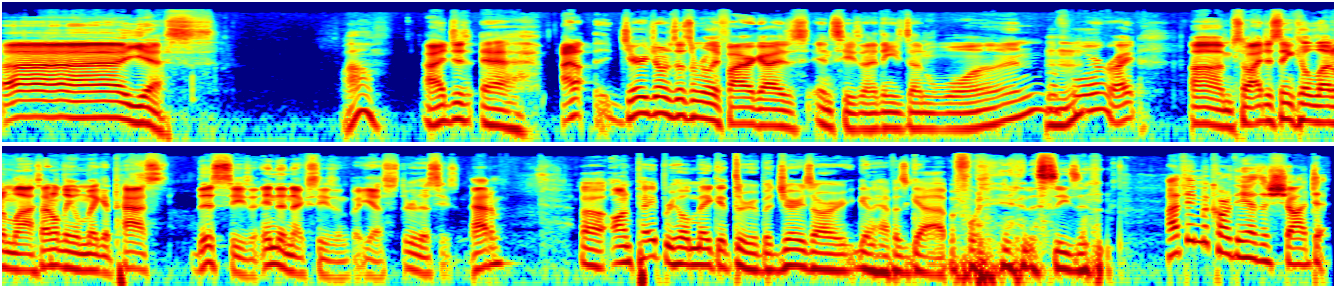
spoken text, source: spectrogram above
Uh, yes. Wow. I just, uh, I don't- Jerry Jones doesn't really fire guys in season. I think he's done one Mm-hmm. before, right? Um, so I just think he'll let him last. I don't think he'll make it past this season, into next season, but yes, through this season. Adam. Uh, on paper, he'll make it through, but Jerry's already going to have his guy before the end of the season. I think McCarthy has a shot to.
